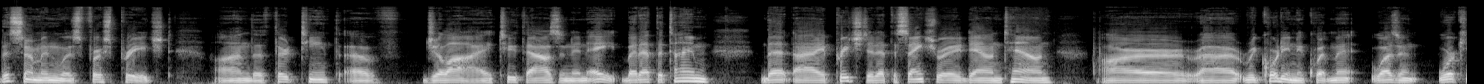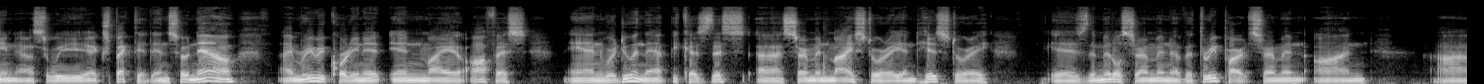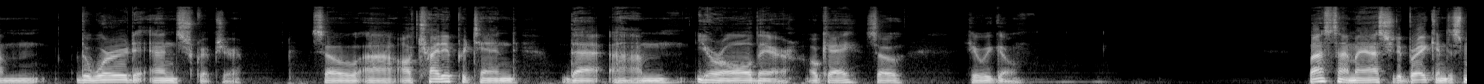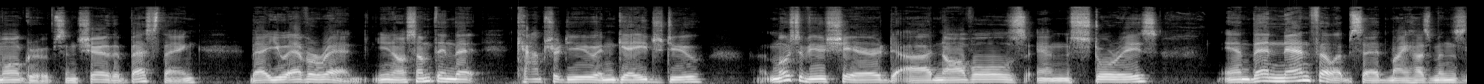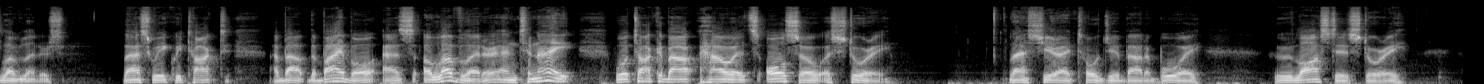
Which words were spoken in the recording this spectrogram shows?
This sermon was first preached on the 13th of July 2008, but at the time that I preached it at the sanctuary downtown, our uh, recording equipment wasn't working as we expected. And so now I'm re recording it in my office, and we're doing that because this uh, sermon, my story and his story, is the middle sermon of a three part sermon on um, the Word and Scripture. So uh, I'll try to pretend that um, you're all there. Okay? So here we go. Last time I asked you to break into small groups and share the best thing that you ever read. You know, something that captured you, engaged you. Most of you shared uh, novels and stories. And then Nan Phillips said, My husband's love letters. Last week we talked about the Bible as a love letter, and tonight we'll talk about how it's also a story. Last year I told you about a boy who lost his story.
